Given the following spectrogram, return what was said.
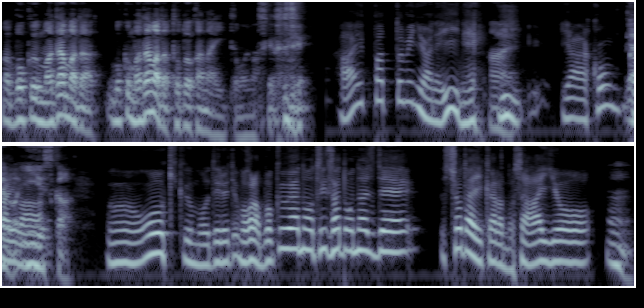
まあ僕まだまだ、僕まだまだ届かないと思いますけどね。iPad mini はね、いいね。はいいい。いや、今回は、いいですか？うん、大きくモデルで、ほら、僕、あの、辻さんと同じで、初代からのさ、愛用、うん。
